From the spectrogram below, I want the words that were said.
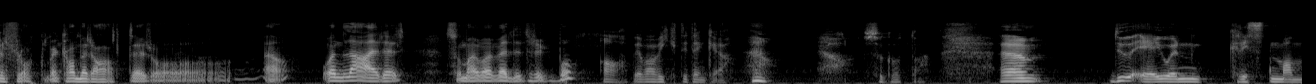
en flokk med kamerater og, ja, og en lærer som jeg var veldig trygg på. Ah, det var viktig, tenker jeg. Ja. Ja, Så godt, da. Um, du er jo en kristen mann.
